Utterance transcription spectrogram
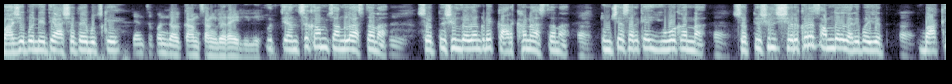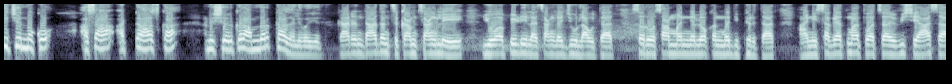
भाजप नेते आशाताई बुचके. त्यांचं पण काम चांगलं राहिलेले मग त्यांचं काम चांगलं असताना. सत्यशील दादांकडे कारखाना असताना हा. तुमच्यासारख्या युवकांना हा. सत्यशील शेरकरच आमदार झाले पाहिजेत. हा. बाकीचे नको असा हा अट्टहास का आणि शेरकर आमदार का झाले पाहिजेत? कारण दादांचं काम चांगले युवा पिढीला चांगला जीव लावतात. सर्वसामान्य लोकांमध्ये फिरतात. आणि सगळ्यात महत्त्वाचा विषय असा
